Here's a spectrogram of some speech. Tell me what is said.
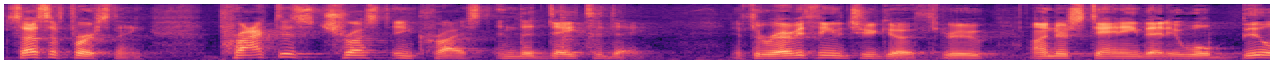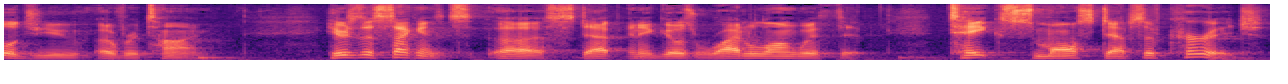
So that's the first thing. Practice trust in Christ in the day to day and through everything that you go through, understanding that it will build you over time. Here's the second uh, step, and it goes right along with it take small steps of courage.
